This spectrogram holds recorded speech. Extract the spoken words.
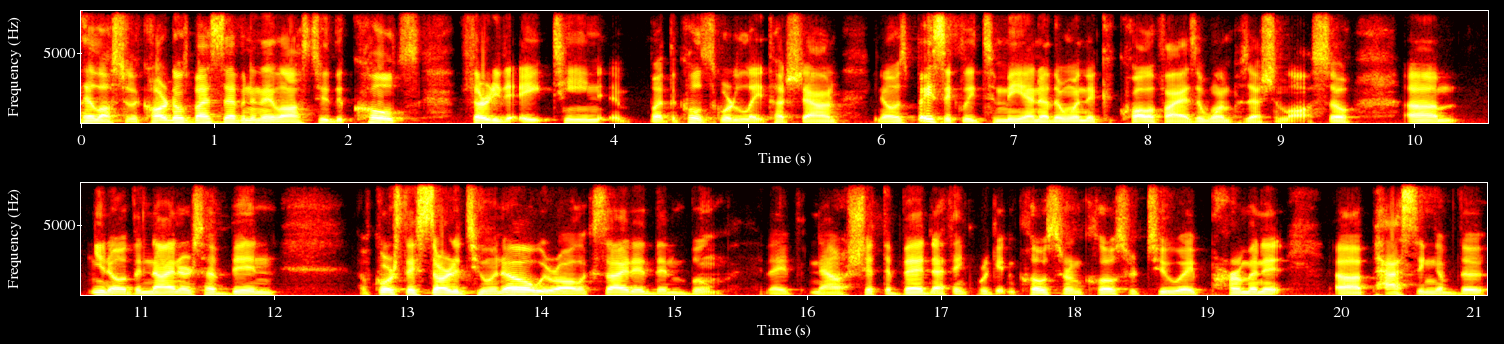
They lost to the Cardinals by seven, and they lost to the Colts 30 to 18. But the Colts scored a late touchdown. You know, it's basically to me another one that could qualify as a one possession loss. So, um, you know, the Niners have been, of course, they started 2 and 0. We were all excited. Then, boom, they've now shit the bed. And I think we're getting closer and closer to a permanent uh, passing of the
